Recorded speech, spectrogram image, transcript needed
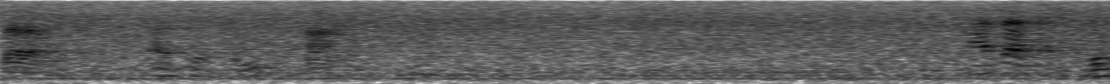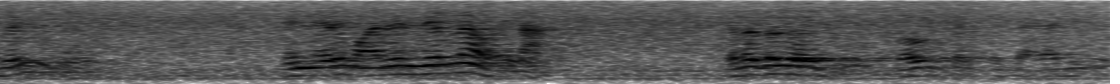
બરાબર આ કે હા હા દાદા જો ગયું ને એ મેરે માને જેમ ના હોય ના તમે કહો બહુ સરસ સારા જીવો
